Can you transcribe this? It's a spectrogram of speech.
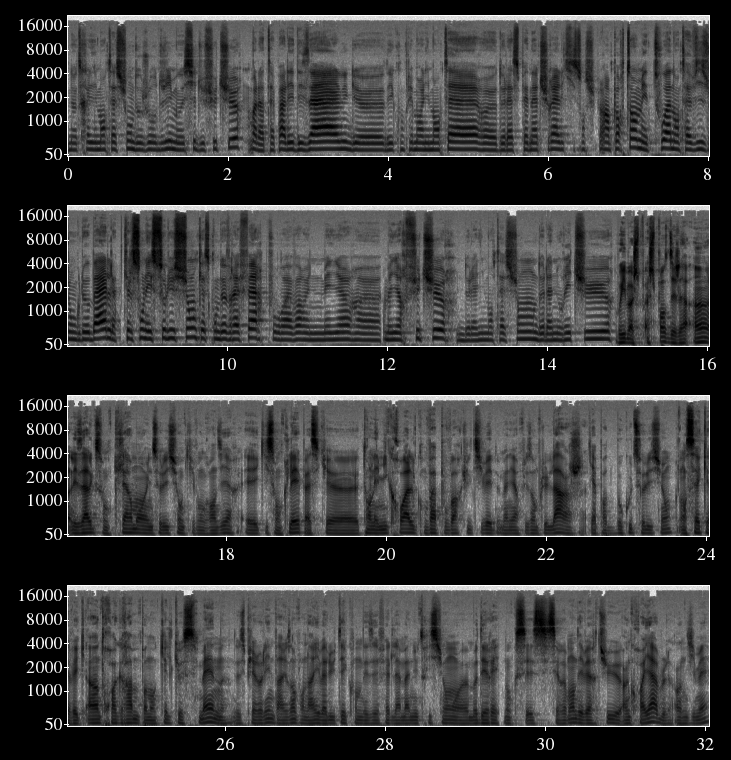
notre alimentation d'aujourd'hui, mais aussi du futur. Voilà, tu as parlé des algues, euh, des compléments alimentaires, euh, de l'aspect naturel qui sont super importants, mais toi, dans ta vision globale, quelles sont les solutions? Qu'est-ce qu'on devrait faire pour avoir une meilleure, euh, un meilleur futur? De l'alimentation, de la nourriture? Oui, bah, je, je, pense déjà, un, les algues sont clairement une solution qui vont grandir et qui sont clés parce que tant les micro-algues qu'on va pouvoir cultiver de manière plus en plus large, qui apportent beaucoup de solutions, on sait qu'avec 1-3 grammes pendant quelques semaines de spiruline, par exemple, on arrive à lutter contre des effets de la malnutrition euh, modérée. Donc c'est vraiment des vertus incroyables, en guillemets.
